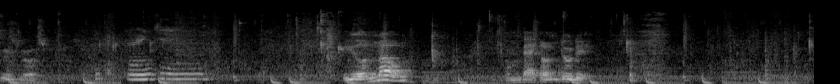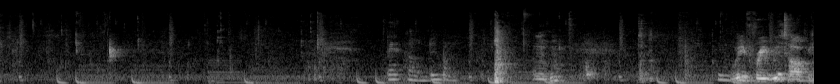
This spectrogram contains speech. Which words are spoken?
Here's yours. Thank you. You'll know. I'm back on duty. Back on duty. Mm-hmm. We free, we talking.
